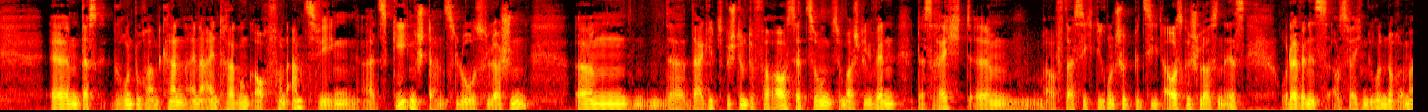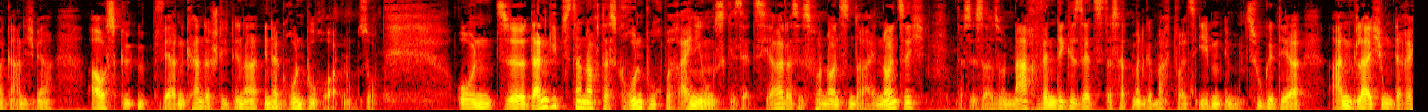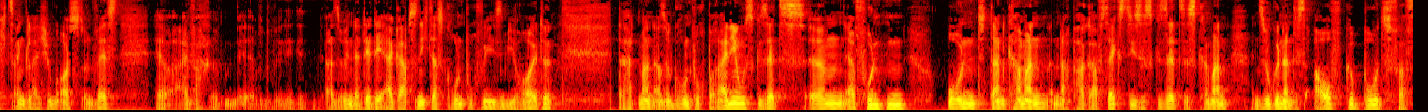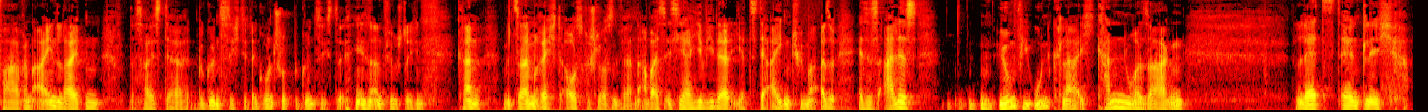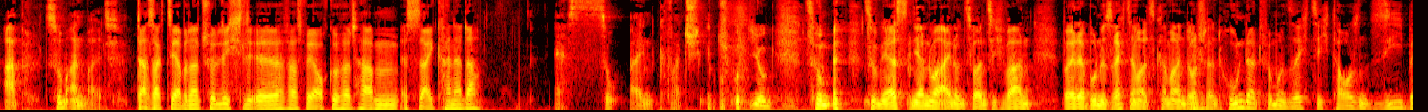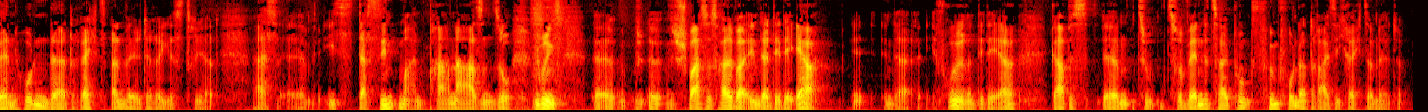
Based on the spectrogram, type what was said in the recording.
Ähm, das Grundbuchamt kann eine Eintragung auch von Amts wegen als gegenstandslos löschen. Ähm, da, da gibt es bestimmte Voraussetzungen, zum Beispiel wenn das Recht, ähm, auf das sich die Grundschuld bezieht, ausgeschlossen ist oder wenn es aus welchen Gründen noch immer gar nicht mehr ausgeübt werden kann. Das steht in der, in der Grundbuchordnung so. Und äh, dann gibt's dann noch das Grundbuchbereinigungsgesetz. Ja, das ist von 1993. Das ist also ein Nachwendegesetz. Das hat man gemacht, weil es eben im Zuge der Angleichung, der Rechtsangleichung Ost und West äh, einfach, äh, also in der DDR gab's nicht das Grundbuchwesen wie heute. Da hat man also ein Grundbuchbereinigungsgesetz ähm, erfunden Und dann kann man nach Paragraph 6 dieses Gesetzes kann man ein sogenanntes Aufgebotsverfahren einleiten. Das heißt, der Begünstigte, der Grundschuldbegünstigte in Anführungsstrichen, kann mit seinem Recht ausgeschlossen werden. Aber es ist ja hier wieder jetzt der Eigentümer. Also es ist alles irgendwie unklar. Ich kann nur sagen, letztendlich ab zum Anwalt. Da sagt sie aber natürlich, äh, was wir auch gehört haben, es sei keiner da. Es so ein Quatsch. Entschuldigung. Zum, zum 1. Januar 21 waren bei der Bundesrechtsanwaltskammer in Deutschland 165.700 Rechtsanwälte registriert. Das, äh, ist, das sind mal ein paar Nasen. So. Übrigens, äh, äh, spaßeshalber in der DDR in der früheren DDR gab es ähm, zu, zur Wendezeitpunkt 530 Rechtsanwälte.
